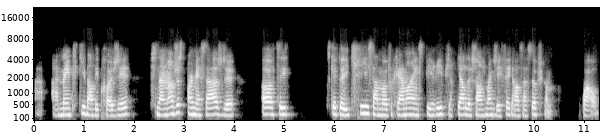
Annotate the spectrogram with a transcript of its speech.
à, à m'impliquer dans des projets. Finalement, juste un message de, ah, tu sais, ce que tu as écrit, ça m'a vraiment inspiré, puis regarde le changement que j'ai fait grâce à ça, puis je suis comme, wow,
